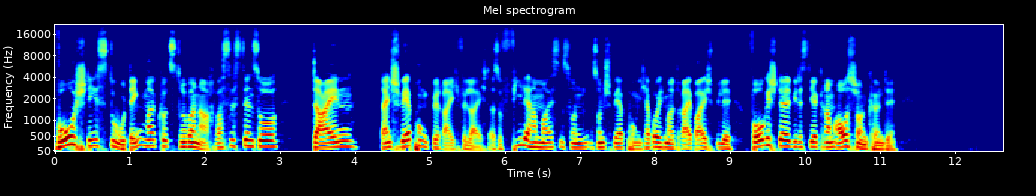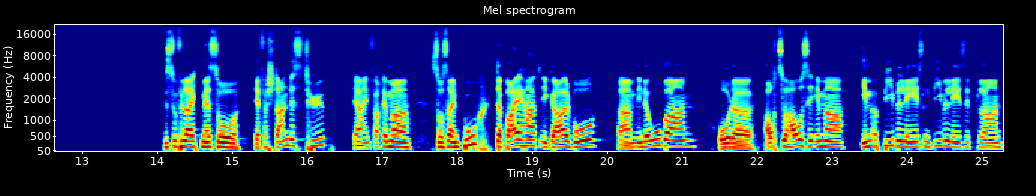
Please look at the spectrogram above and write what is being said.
Wo stehst du? Denk mal kurz drüber nach. Was ist denn so dein, dein Schwerpunktbereich vielleicht? Also viele haben meistens so, ein, so einen Schwerpunkt. Ich habe euch mal drei Beispiele vorgestellt, wie das Diagramm ausschauen könnte. Bist du vielleicht mehr so der Verstandestyp, der einfach immer so sein Buch dabei hat, egal wo, ähm, in der U-Bahn oder auch zu Hause immer, immer Bibel lesen, Bibelleseplan,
